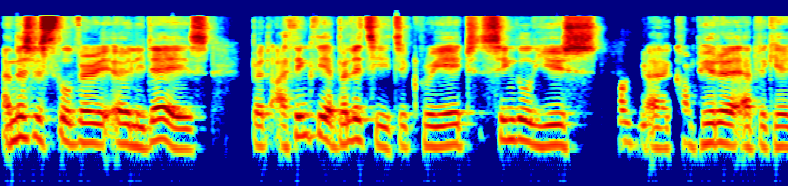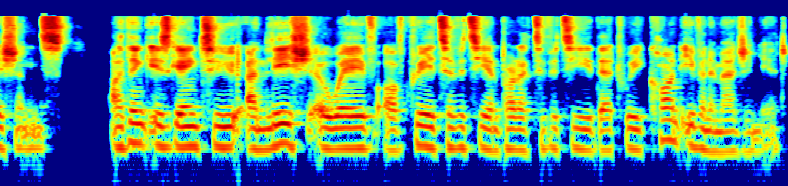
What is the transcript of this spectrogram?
And this is still very early days, but I think the ability to create single use uh, computer applications, I think is going to unleash a wave of creativity and productivity that we can't even imagine yet.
